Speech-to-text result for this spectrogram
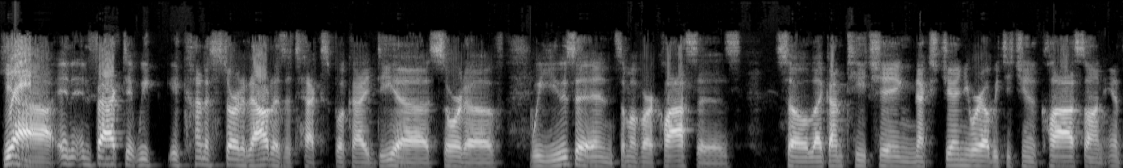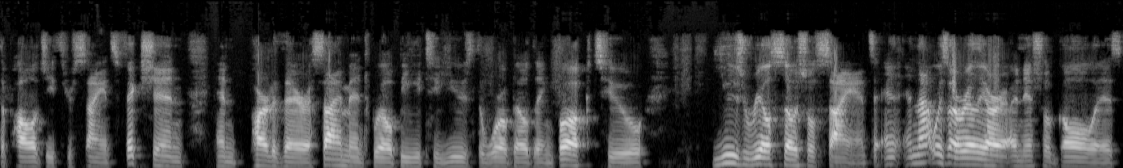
Yeah, and in fact, it we it kind of started out as a textbook idea, sort of. We use it in some of our classes. So, like, I'm teaching next January, I'll be teaching a class on anthropology through science fiction, and part of their assignment will be to use the world building book to use real social science, and, and that was our, really our initial goal. Is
